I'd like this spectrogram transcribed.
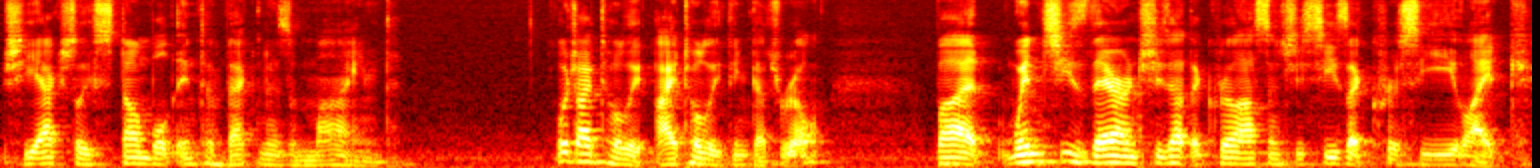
she actually stumbled into Vecna's mind, which I totally, I totally think that's real. But when she's there and she's at the Creel house and she sees like Chrissy like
